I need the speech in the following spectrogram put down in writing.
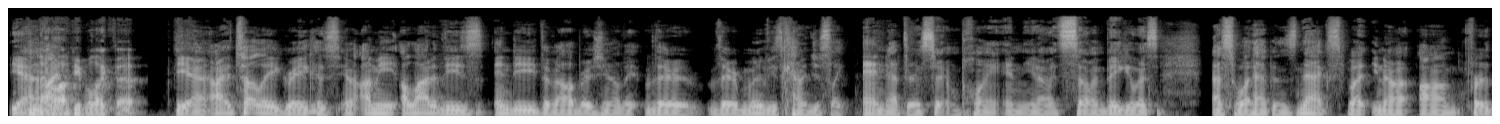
yeah. And not a I- lot of people like that. Yeah, I totally agree because you know, I mean, a lot of these indie developers, you know, they, their their movies kind of just like end after a certain point, and you know, it's so ambiguous as to what happens next. But you know, um, for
